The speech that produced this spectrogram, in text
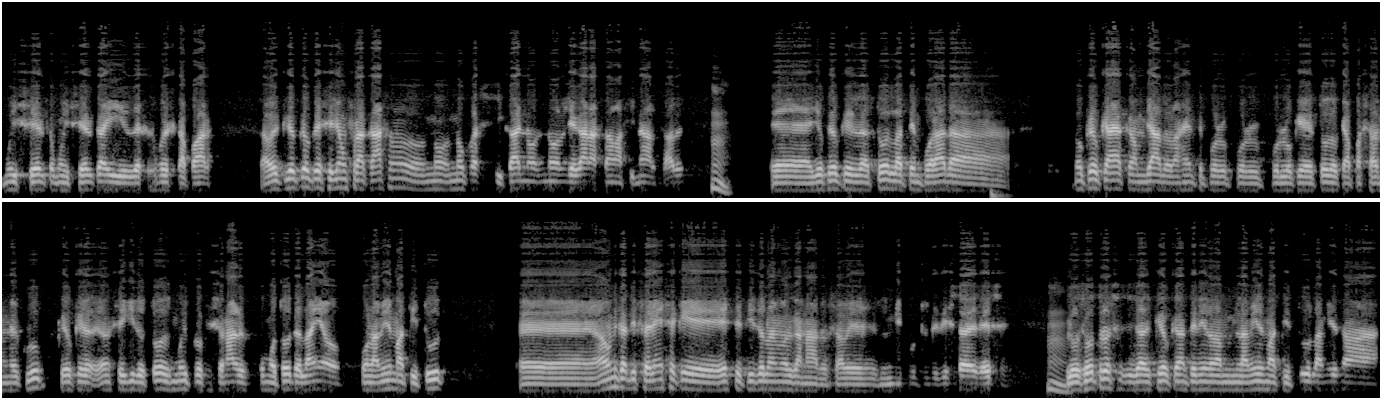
muy cerca, muy cerca y dejamos escapar. ¿Sabes? Creo, creo que sería un fracaso no, no clasificar, no, no llegar hasta la final, ¿sabes? Hmm. Eh, yo creo que la- toda la temporada no creo que haya cambiado la gente por, por, por lo que todo lo que ha pasado en el club. Creo que han seguido todos muy profesionales como todo el año con la misma actitud. Eh, la única diferencia es que este título lo hemos ganado, ¿sabes? Mi punto de vista es ese. Hmm. Los otros ya creo que han tenido la, la misma actitud, la misma,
